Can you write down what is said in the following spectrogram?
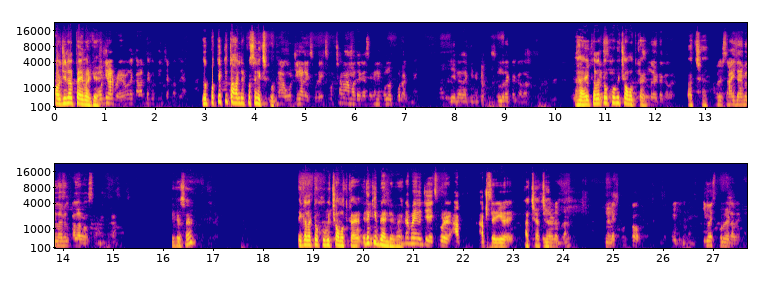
অরিজিনাল প্রাইমার্কে অরিজিনাল প্রাইমার মধ্যে কালার থাকবে তিন চারটা। প্রত্যেকটি তো হান্ড্রেড পার্সেন্ট এক্সপোর্ট হ্যাঁ অরিজিনাল এক্সপোর্ট এক্সপোর্ট ছাড়া আমাদের কাছে এখানে কোনো প্রোডাক্ট নেই। যেটা দেখেন এটা সুন্দর একটা কালার হ্যাঁ এই কালারটা খুবই চমৎকার। সুন্দর একটা কালার আচ্ছা। আমাদের সাইজ অ্যাভেলেবেল কালার আছে অনেক হ্যাঁ। ঠিক আছে। এই কালারটা খুবই চমৎকার। এটা কি ব্র্যান্ডের ভাই? এটা ভাই হচ্ছে এক্সপোর্টের আপ আপসের আচ্ছা আচ্ছা। একটা ব্র্যান্ড এক্সপোর্ট তো? এই যে ইউএস পোলো এটা দেখেন।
